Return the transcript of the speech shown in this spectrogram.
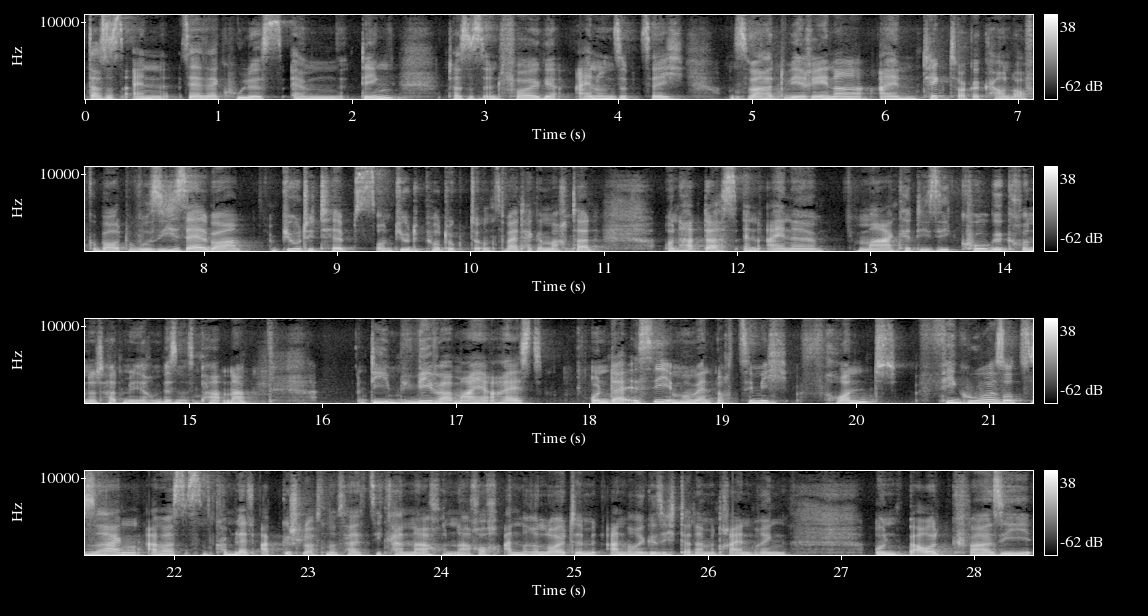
Das ist ein sehr, sehr cooles ähm, Ding. Das ist in Folge 71. Und zwar hat Verena einen TikTok-Account aufgebaut, wo sie selber Beauty-Tipps und Beauty-Produkte und so weiter gemacht hat und hat das in eine Marke, die sie co-gegründet hat mit ihrem Businesspartner, die Viva Maya heißt und da ist sie im Moment noch ziemlich Frontfigur sozusagen, aber es ist komplett abgeschlossen. Das heißt, sie kann nach und nach auch andere Leute mit andere Gesichter damit reinbringen und baut quasi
